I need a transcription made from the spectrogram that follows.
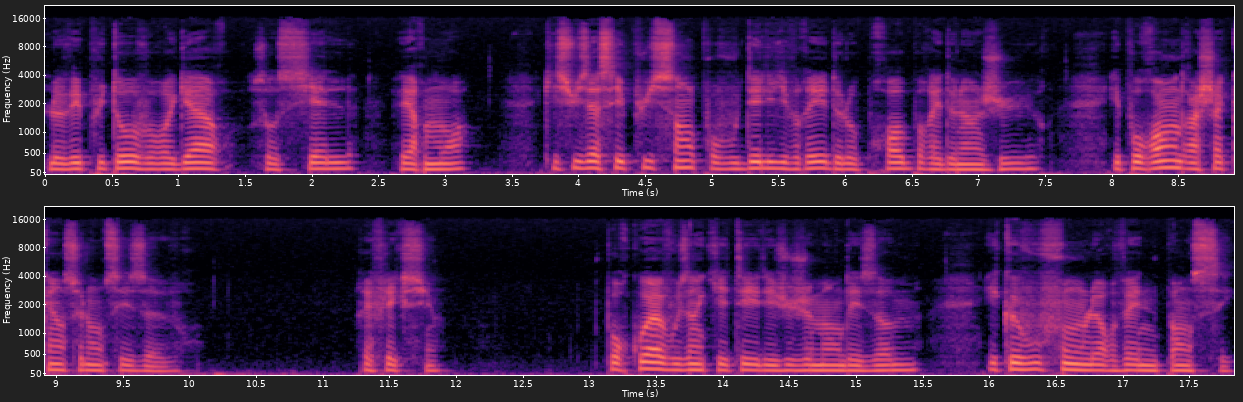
Levez plutôt vos regards au ciel vers moi, qui suis assez puissant pour vous délivrer de l'opprobre et de l'injure, et pour rendre à chacun selon ses œuvres. Réflexion. Pourquoi vous inquiétez des jugements des hommes, et que vous font leurs vaines pensées?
